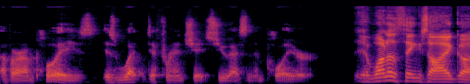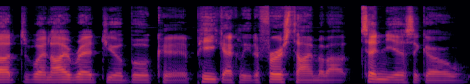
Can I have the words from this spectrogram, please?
of our employees is what differentiates you as an employer. Yeah, one of the things I got when I read your book, uh, Peak, actually, the first time about 10 years ago,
